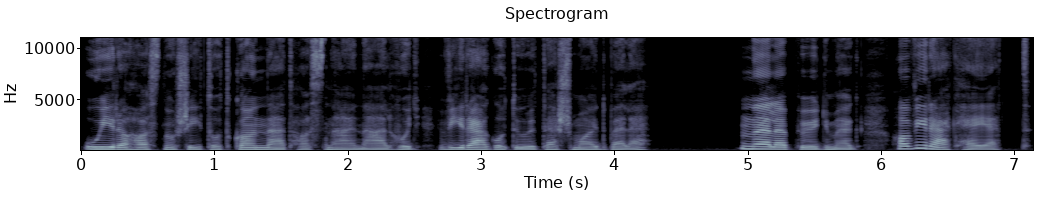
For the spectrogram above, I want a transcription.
újrahasznosított kannát használnál, hogy virágot ültes majd bele, ne lepődj meg, ha virág helyett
